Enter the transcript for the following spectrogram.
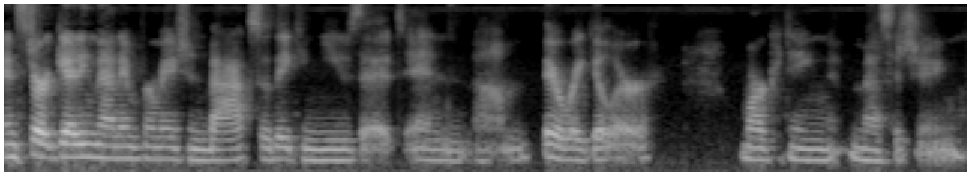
and start getting that information back so they can use it in um, their regular marketing messaging.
